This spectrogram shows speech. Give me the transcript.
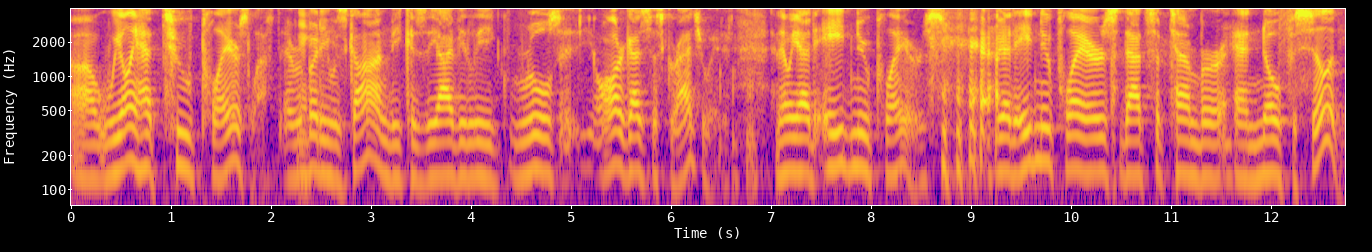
Uh, we only had two players left. Everybody was gone because the Ivy League rules. All our guys just graduated, and then we had eight new players. we had eight new players that September, and no facility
